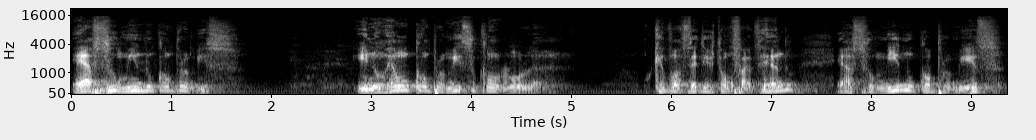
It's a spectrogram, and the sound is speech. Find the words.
é assumindo um compromisso. E não é um compromisso com Lula. O que vocês estão fazendo é assumir um compromisso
